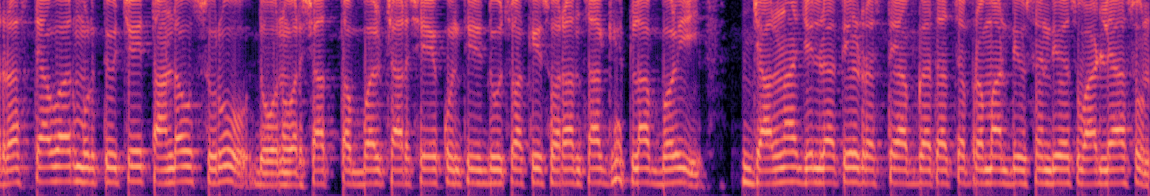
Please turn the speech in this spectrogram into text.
रस्त्यावर मृत्यूचे तांडव सुरू दोन वर्षात तब्बल चारशे एकोणतीस दुचाकी स्वरांचा घेतला बळी जालना जिल्ह्यातील रस्ते अपघाताचं प्रमाण दिवसेंदिवस वाढले असून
